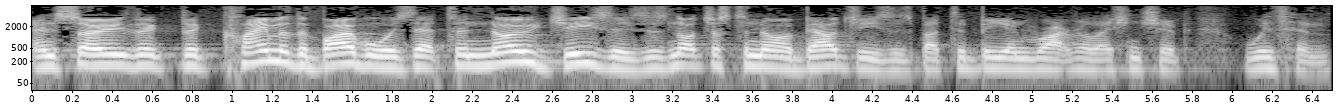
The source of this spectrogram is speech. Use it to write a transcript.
And so the, the claim of the Bible is that to know Jesus is not just to know about Jesus, but to be in right relationship with Him.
